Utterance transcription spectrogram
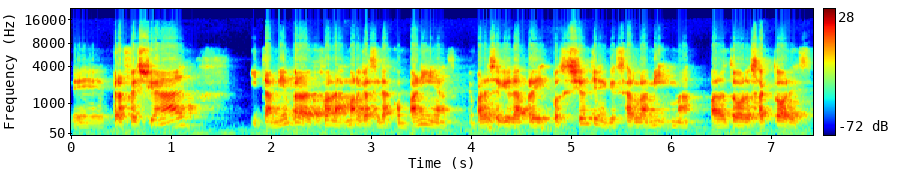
eh, profesional y también para lo que son las marcas y las compañías. Me parece que la predisposición tiene que ser la misma para todos los actores.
